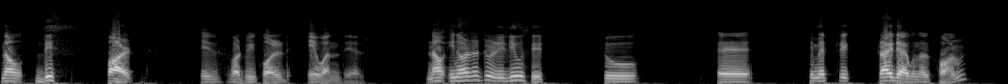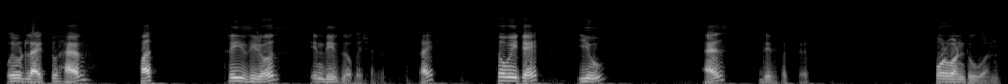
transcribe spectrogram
Now, this part is what we called A 1 there. Now, in order to reduce it to a symmetric tridiagonal form, we would like to have first 3 zeros in these locations, right. So, we take u as this vector 4 1 2 1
